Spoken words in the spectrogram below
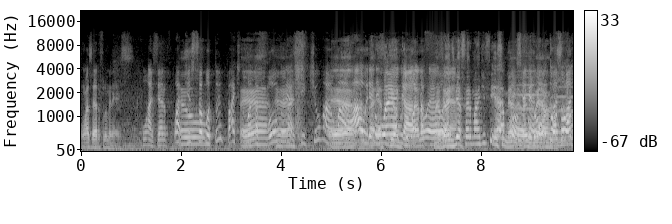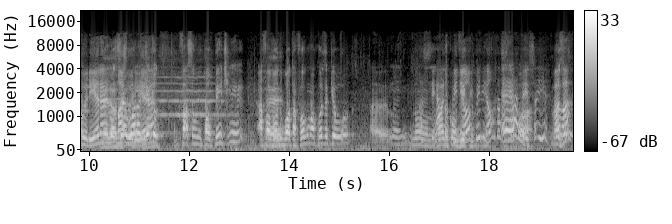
1x0 Fluminense. 1x0. Pô, Eu- Tisso só botou empate no É, Botafogo, é. né? Sentiu uma, É, uma áurea mas- desse é, jogo do cara, Botafogo. não é, Mas é o ué. adversário mais difícil É, mesmo. pô, né? eu- Melhor- eu Mas o Madureira, Você agora quer que eu faça um palpite que- a favor É. do Botafogo, uma coisa que eu ah, não, não, Tá não certo, há de opinião, opinião, tá É, certo, é isso aí. Vai Mas lá. eu,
